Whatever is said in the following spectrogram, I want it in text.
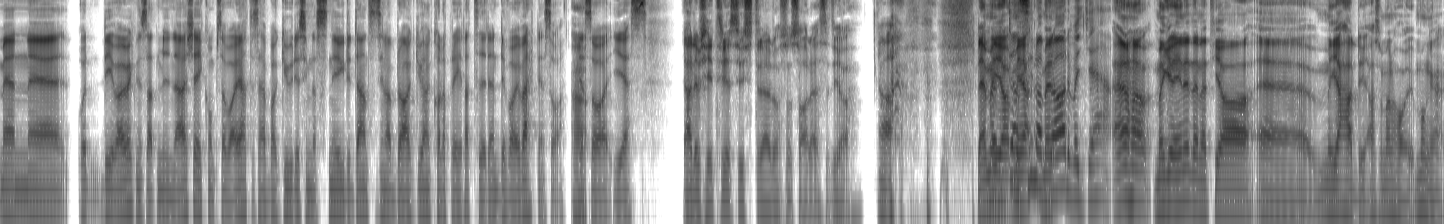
Men, eh, och det var ju verkligen så att mina tjejkompisar var ju alltid så här, bara gud du är så himla snygg, du dansar så himla bra, gud han kollar på dig hela tiden. Det var ju verkligen så. Ja. Jag sa yes. Jag hade i och för sig tre systrar de som sa det, så att jag... Ja. Nej, Men, jag, du dansar så himla men, bra, det var yeah. Jaha, men grejen är den att jag, eh, men jag hade, alltså man har ju många,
